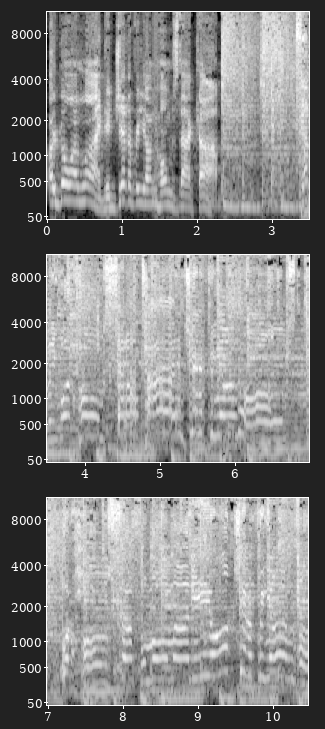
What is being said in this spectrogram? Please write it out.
or go online to jenniferyounghomes.com. Tell me what homes sell on time. Jennifer Young Homes. What homes sell for more money? Oh, Jennifer Young Homes.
